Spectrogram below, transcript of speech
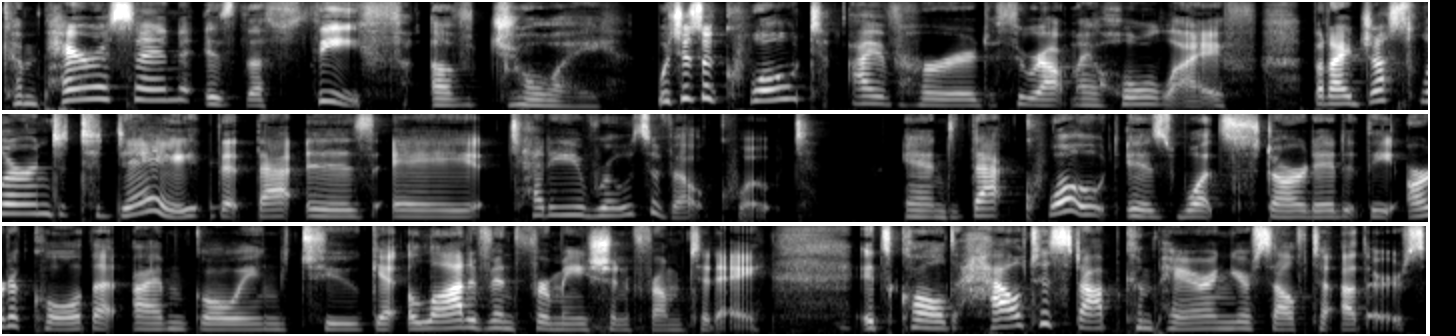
comparison is the thief of joy, which is a quote I've heard throughout my whole life, but I just learned today that that is a Teddy Roosevelt quote. And that quote is what started the article that I'm going to get a lot of information from today. It's called How to Stop Comparing Yourself to Others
